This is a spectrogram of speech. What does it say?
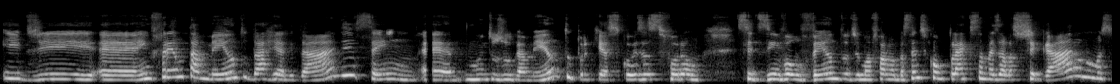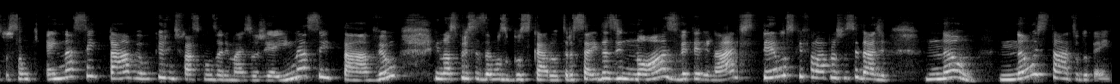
e de é, enfrentamento da realidade, sem é, muito julgamento, porque as coisas foram se desenvolvendo de uma forma bastante complexa, mas elas chegaram numa situação que é inaceitável. O que a gente faz com os animais hoje é inaceitável e nós precisamos buscar outras saídas. E nós, veterinários, temos que falar para a sociedade: não, não está tudo bem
